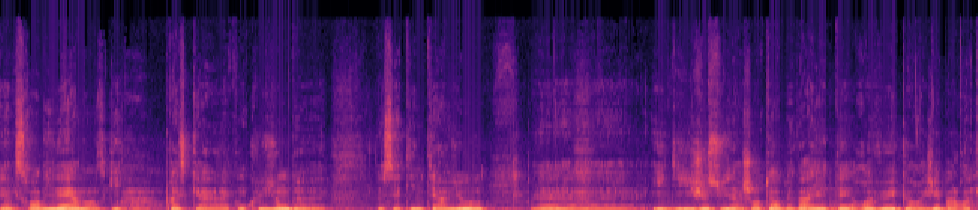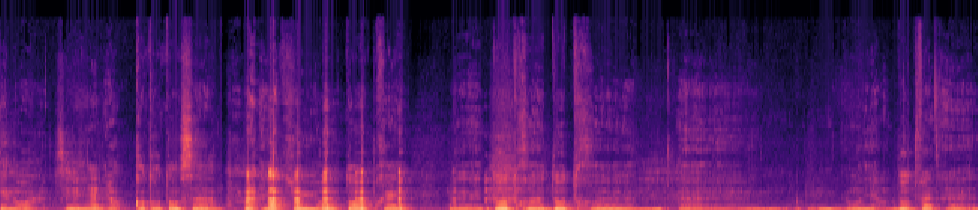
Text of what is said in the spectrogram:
extraordinaire dans ce qui presque à la conclusion de, de cette interview. Euh, il dit Je suis un chanteur de variété revu et corrigé par le rock'n'roll. C'est génial. Alors, quand tu entends ça, et que tu entends après d'autres, d'autres, euh, euh, comment dire, d'autres, euh,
